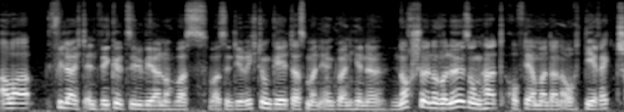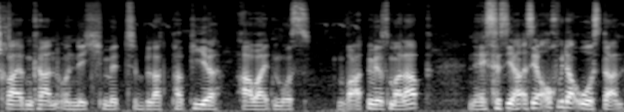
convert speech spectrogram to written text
Aber vielleicht entwickelt Silvi ja noch was, was in die Richtung geht, dass man irgendwann hier eine noch schönere Lösung hat, auf der man dann auch direkt schreiben kann und nicht mit Blatt Papier arbeiten muss. Warten wir es mal ab. Nächstes Jahr ist ja auch wieder Ostern.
